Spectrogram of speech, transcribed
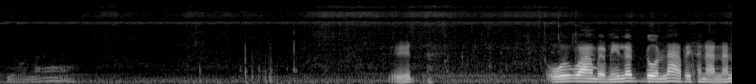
เขียวนะอืด โอ้ยวางแบบนี้แล้วโดนลากไปขนาดนั้น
